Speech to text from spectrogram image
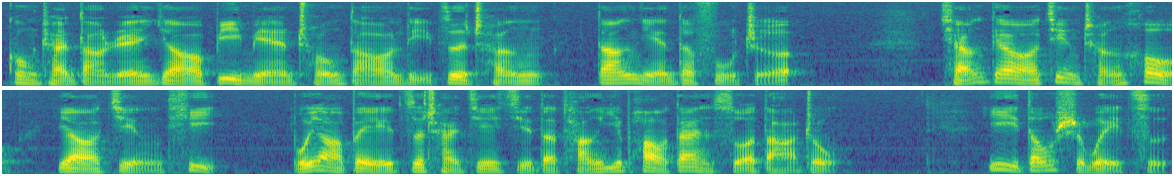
共产党人要避免重蹈李自成当年的覆辙，强调进城后要警惕，不要被资产阶级的糖衣炮弹所打中，亦都是为此。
